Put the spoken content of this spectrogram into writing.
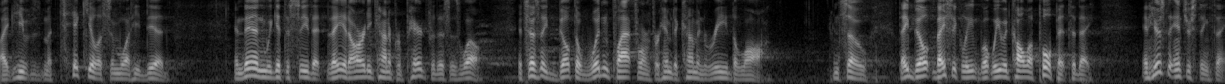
Like he was meticulous in what he did. And then we get to see that they had already kind of prepared for this as well. It says they built a wooden platform for him to come and read the law. And so, they built basically what we would call a pulpit today. And here's the interesting thing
